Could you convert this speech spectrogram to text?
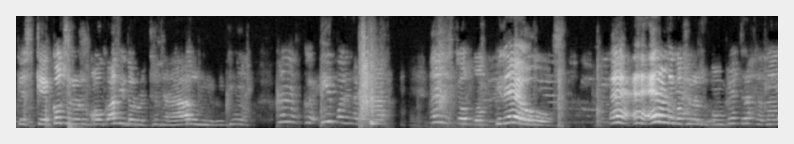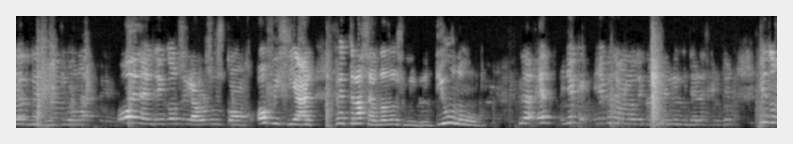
que, es que Godzilla. Kong ha sido retrasada a 2021. Y pueden ver en estos dos videos. Eh, eh, el de Godzilla. Kong retrasado a 2021 o en el de Godzilla vs. Kong oficial retrasado a 2021. Ya, que, ya que también lo dejaré en el link de la descripción. Y estos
